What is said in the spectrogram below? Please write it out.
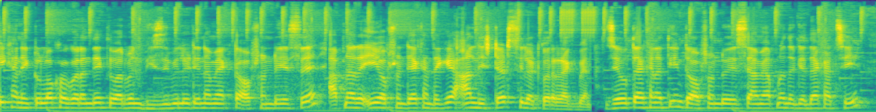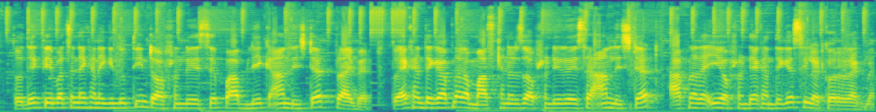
এইখানে একটু লক্ষ্য করেন, দেখতে পারবেন ভিজিবিলিটি নামে একটা অপশন রয়েছে। আপনারা এই অপশনটি এখান থেকে আনলিস্টেড সিলেক্ট করে রাখবেন। যেহেতু এখানে তিনটা অপশন রয়েছে, আমি আপনাদেরকে দেখাচ্ছি। তো দেখতেই পাচ্ছেন এখানে কিন্তু তিনটা অপশন রয়েছে পাবলিক আনলিস্টেড প্রাইভেট তো এখান থেকে আপনারা মাঝখানের যে অপশনটি রয়েছে আনলিস্টেড আপনারা এই অপশনটি এখান থেকে সিলেক্ট করে রাখবেন।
